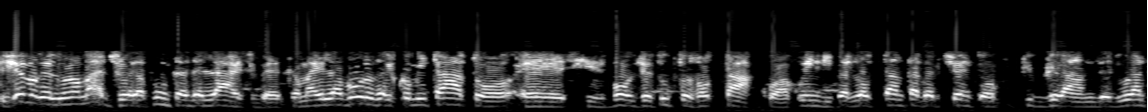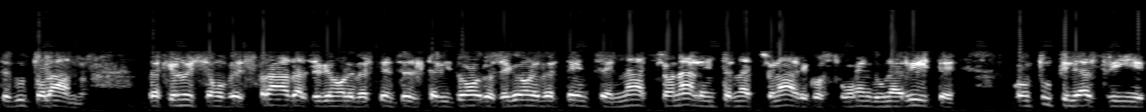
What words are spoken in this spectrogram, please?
Diciamo che l'1 maggio è la punta dell'iceberg, ma il lavoro del comitato eh, si svolge tutto sott'acqua, quindi per l'80% più grande durante tutto l'anno, perché noi siamo per strada, seguiamo le vertenze del territorio, seguiamo le vertenze nazionali e internazionali, costruendo una rete con, altri,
